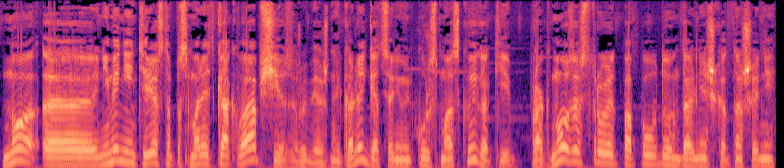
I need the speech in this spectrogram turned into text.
Но э, не менее интересно посмотреть, как вообще зарубежные коллеги оценивают курс Москвы, какие прогнозы строят по поводу дальнейших отношений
